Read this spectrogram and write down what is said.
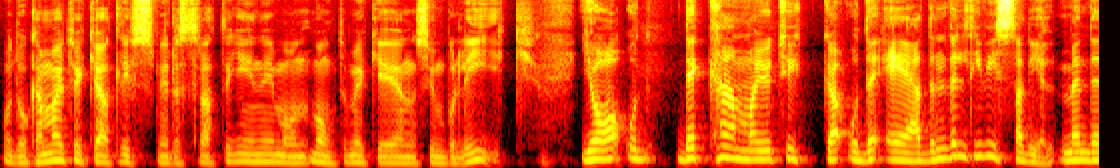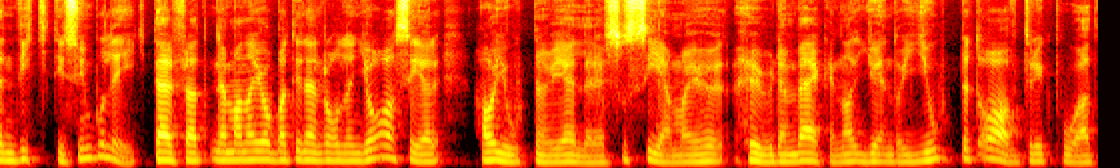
Och då kan man ju tycka att livsmedelsstrategin i mångt och mycket är en symbolik. Ja, och det kan man ju tycka och det är den väl till vissa del, men det är en viktig symbolik. Därför att när man har jobbat i den rollen jag ser har gjort nu i LRF så ser man ju hur den verkligen har ändå gjort ett avtryck på att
